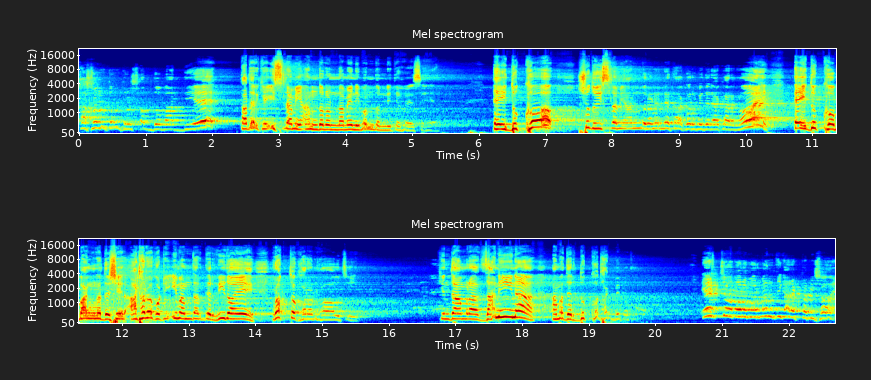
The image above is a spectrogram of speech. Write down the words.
শাসনতন্ত্র শব্দ বাদ দিয়ে তাদেরকে ইসলামী আন্দোলন নামে নিবন্ধন নিতে হয়েছে। এই দুঃখ শুধু ইসলামী আন্দোলনের নেতা কর্মীদের একার নয়, এই দুঃখ বাংলাদেশের আঠারো কোটি ইমানদারদের হৃদয়ে রক্তক্ষরণ হওয়া উচিত। কিন্তু আমরা জানি না আমাদের দুঃখ থাকবে কোথায়। এর চেয়েও বড় মর্মান্তিক আরেকটা বিষয়।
